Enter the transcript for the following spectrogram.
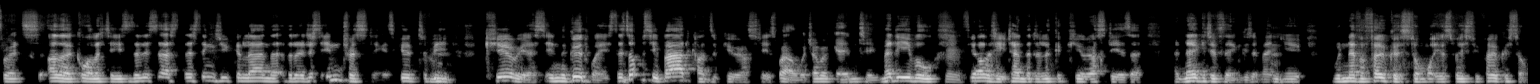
for its other qualities. So there's, there's things you can learn that, that are just interesting. It's good to be mm. curious in the good ways. There's obviously bad kinds of curiosity as well, which I won't get into. Medieval mm. theology tended to look at curiosity as a, a negative thing because it meant mm. you were never focused on what you're supposed to be focused on.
